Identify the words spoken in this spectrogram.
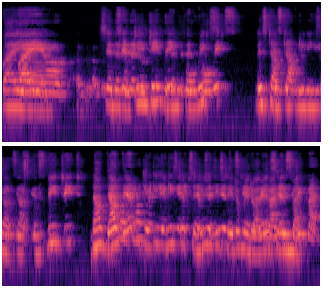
by, by uh, uh, say the say the routine thing within four weeks. List List after after pleadings are is are complete. complete. Now they are not not taking any steps anyway. The state of Meghalaya is is sitting back.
